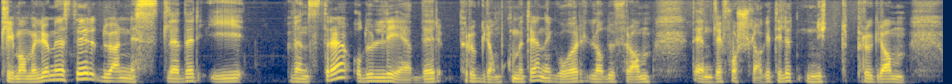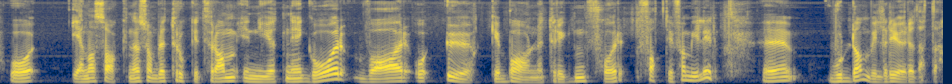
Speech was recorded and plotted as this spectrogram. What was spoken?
klima- og miljøminister, du er nestleder i Venstre, og du leder programkomiteen. I går la du fram det endelige forslaget til et nytt program. Og en av sakene som ble trukket fram i nyhetene i går, var å øke barnetrygden for fattige familier. Eh, hvordan vil dere gjøre dette?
